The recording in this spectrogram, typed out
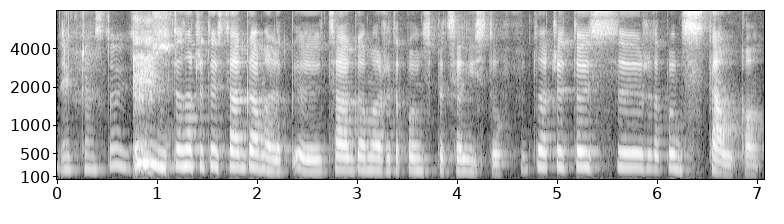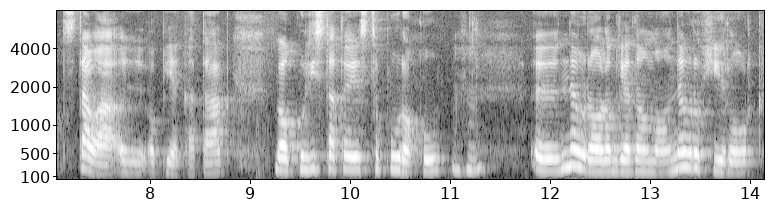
Jak często jesteś? To znaczy, to jest cała gama, y, cała gama, że tak powiem, specjalistów. To znaczy, to jest, y, że tak powiem, stały, stała y, opieka, tak? Bo okulista to jest co pół roku. Y, Neurolog, wiadomo, neurochirurg,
